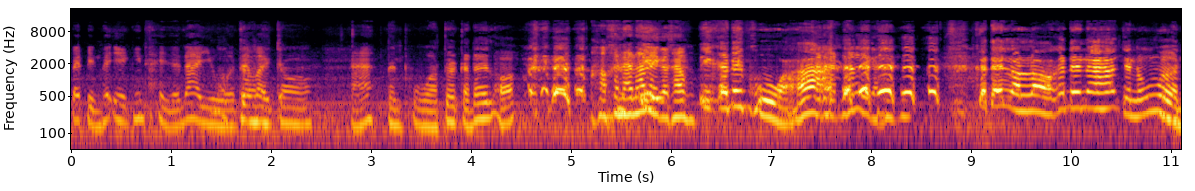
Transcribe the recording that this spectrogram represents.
ไปเป็นพระเอกนี่ไทยจะได้อยู่จแต่อว่าจอฮะเป็นผัวตัวก็ได้เหรอเอาขนาดนั้นเลยกับครับพี่ก็ได้ผัวขนาดนั้นเลยกับก็ได้หล่อๆก็ได้นะฮักจากน้องเบิร์น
